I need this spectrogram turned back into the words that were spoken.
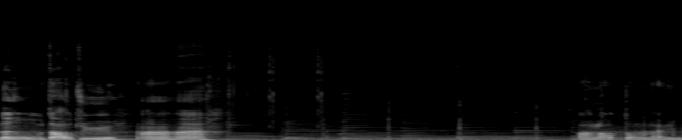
任务道具，啊哈，法老洞来源。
